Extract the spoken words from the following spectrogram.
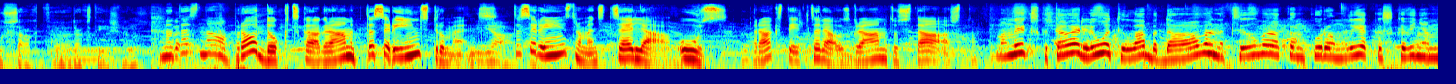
uzsākt rakstīšanu. Nu, tas nav produkts kā grāmata, tas ir instruments. Jā, jā. Tas ir instruments ceļā uz rakstīt ceļā uz grāmatu stāstu. Man liekas, ka tā ir ļoti laba dāvana cilvēkam, kuram liekas, ka viņam,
